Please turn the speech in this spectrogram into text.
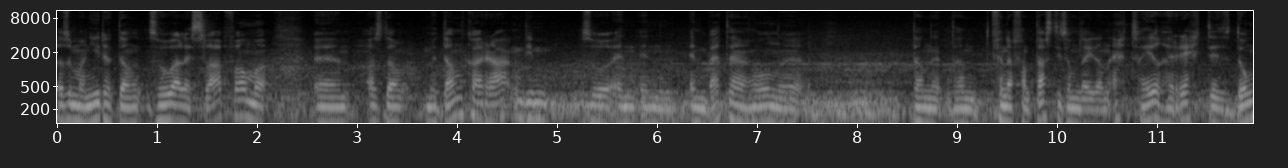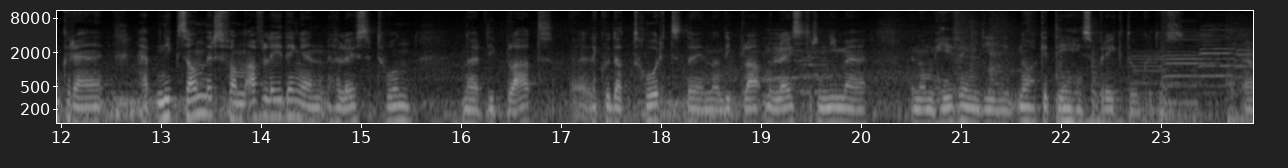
dat is een manier dat ik dan zo wel in slaap val. Maar uh, als dat me dan kan raken, die, zo in, in, in bed en gewoon... Uh, dan, dan ik vind dat fantastisch, omdat je dan echt heel gericht is, donker en je hebt niks anders van afleiding en je luistert gewoon naar die plaat. Like hoe dat hoort, dat je naar die plaat moet luisteren, niet met een omgeving die nog een keer tegen je spreekt ook. Dus, ja.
